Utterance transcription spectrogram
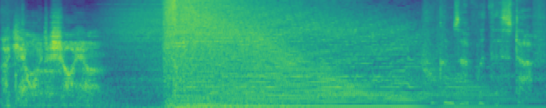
I can't wait to show you. this stuff.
